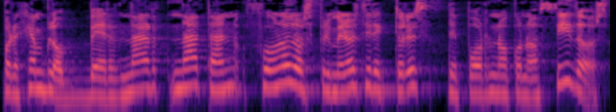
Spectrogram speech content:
por ejemplo, Bernard Nathan fue uno de los primeros directores de porno conocidos.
